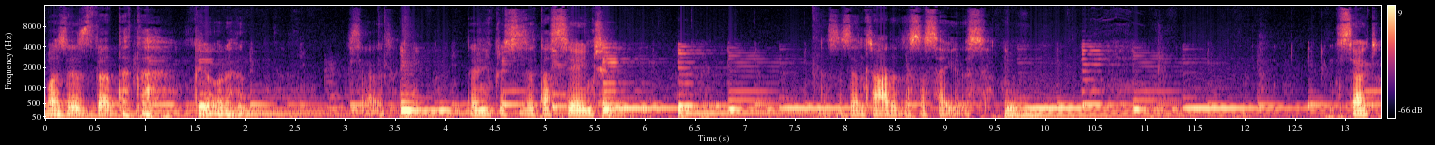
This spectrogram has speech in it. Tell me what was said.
Ou às vezes está tá, tá piorando, certo? Então a gente precisa estar ciente dessas entradas, dessas saídas, certo?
